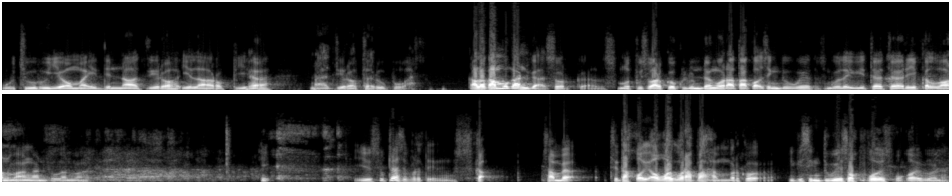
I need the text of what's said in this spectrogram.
wujuhu yawma idin nadhirah ila rabbiha nadhirah baru puas. Kalau kamu kan enggak surga, mlebu swarga glundang ora takok sing duwe terus golek widadari kelon mangan kelon mangan. Ya sudah seperti itu. Sampai ditakoki Allah ora paham mergo iki sing duwe sapa wis pokoke ngono.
